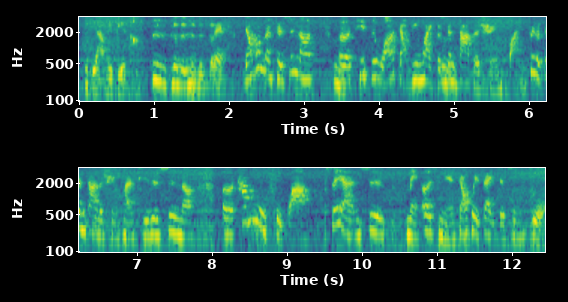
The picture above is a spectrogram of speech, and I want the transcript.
自己还会变啊。嗯，对对对对对。然后呢，可是呢，呃，其实我要讲另外一个更大的循环，这个更大的循环其实是呢，呃，它木土啊。虽然是每二十年交汇在一个星座，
